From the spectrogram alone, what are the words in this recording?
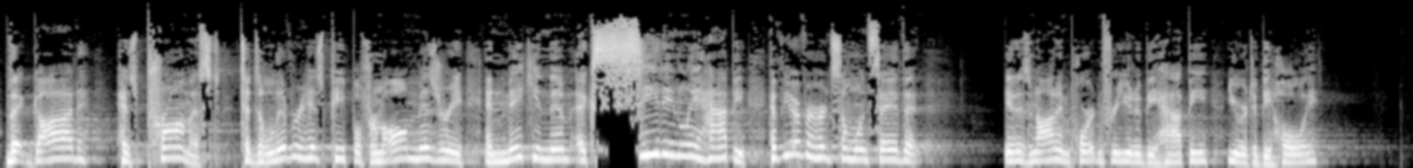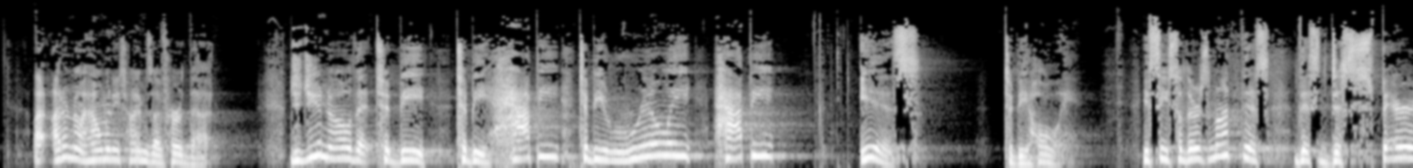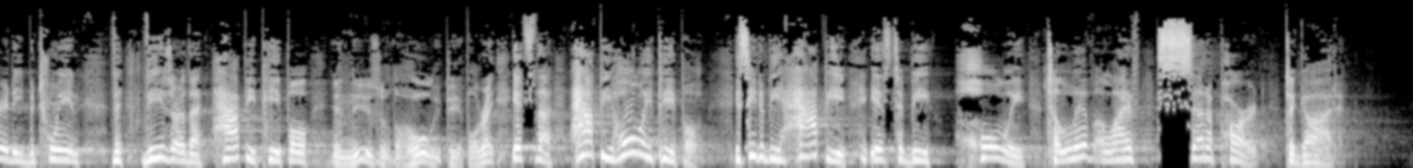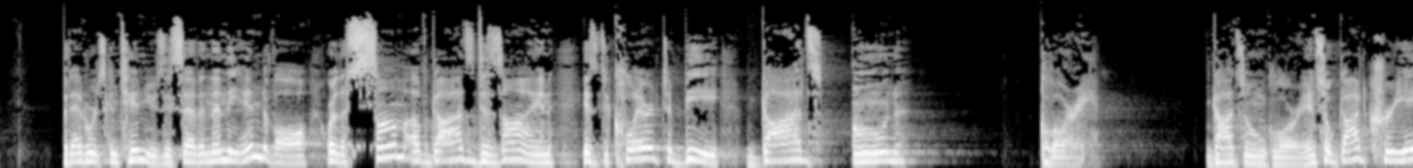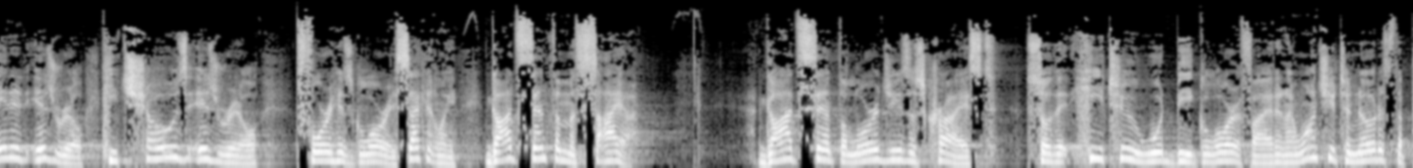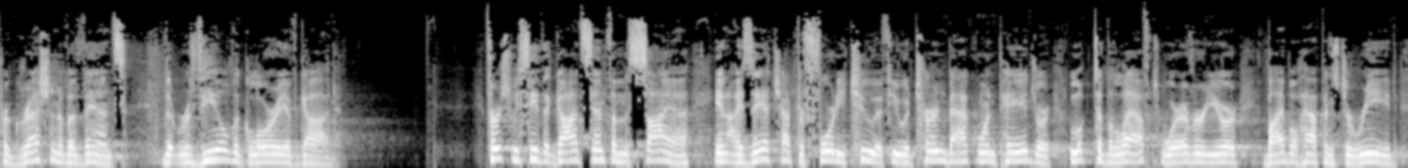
that God has promised to deliver his people from all misery and making them exceedingly happy. Have you ever heard someone say that it is not important for you to be happy, you are to be holy? I, I don't know how many times I've heard that. Did you know that to be to be happy, to be really happy is to be holy? You see, so there's not this, this disparity between the, these are the happy people and these are the holy people, right? It's the happy, holy people. You see, to be happy is to be holy, to live a life set apart to God. But Edwards continues, he said, and then the end of all, or the sum of God's design, is declared to be God's own glory. God's own glory. And so God created Israel. He chose Israel for his glory. Secondly, God sent the Messiah. God sent the Lord Jesus Christ so that he too would be glorified. And I want you to notice the progression of events that reveal the glory of God. First, we see that God sent the Messiah in Isaiah chapter 42. If you would turn back one page or look to the left, wherever your Bible happens to read.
